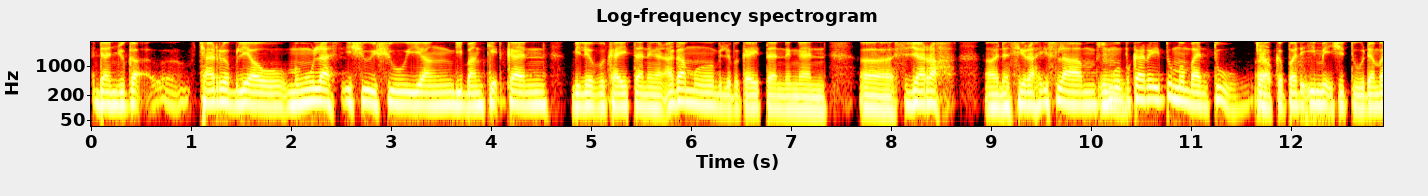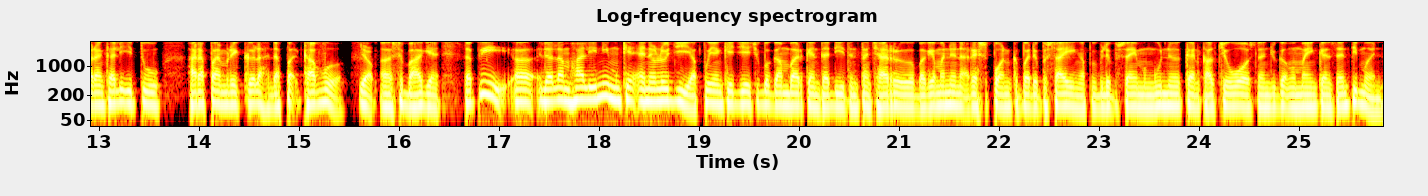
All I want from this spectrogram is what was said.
dan juga uh, cara beliau mengulas isu-isu yang dibangkitkan bila berkaitan dengan agama, bila berkaitan dengan uh, sejarah uh, dan sirah Islam, semua perkara itu membantu uh, kepada image itu dan barangkali itu harapan mereka lah dapat cover Yep. uh, sebahagian. Tapi uh, dalam hal ini mungkin analogi apa yang KJ cuba gambarkan tadi tentang cara bagaimana nak respon kepada pesaing apabila pesaing menggunakan culture wars dan juga memainkan sentimen.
